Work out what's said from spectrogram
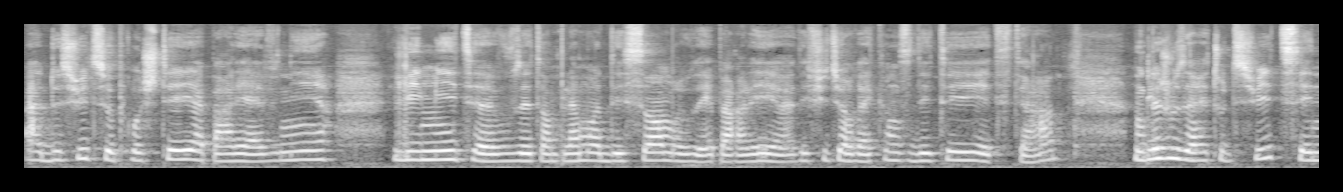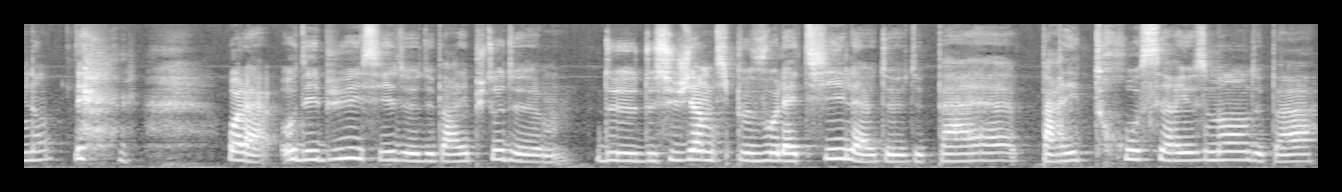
à de suite se projeter, à parler à venir, limite, euh, vous êtes en plein mois de décembre, vous avez parlé euh, des futures vacances d'été, etc. Donc là, je vous arrête tout de suite, c'est non. voilà, au début, essayez de, parler plutôt de, sujets un petit peu volatiles, de ne pas parler trop sérieusement, de pas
